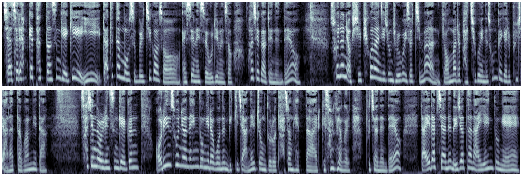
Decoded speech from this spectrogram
지하철에 함께 탔던 승객이 이 따뜻한 모습을 찍어서 SNS에 올리면서 화제가 됐는데요. 소년 역시 피곤한지 좀 졸고 있었지만 엄마를 받치고 있는 손베개를 풀지 않았다고 합니다. 사진을 올린 승객은 어린 소년의 행동이라고는 믿기지 않을 정도로 다정했다 이렇게 설명을 붙였는데요. 나이답지 않은 의젓한 아이의 행동에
